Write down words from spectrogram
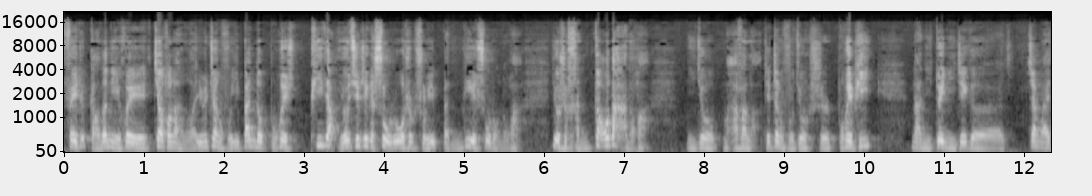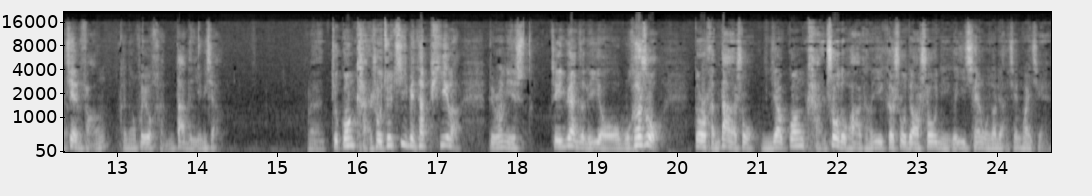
非搞得你会焦头烂额，因为政府一般都不会批掉，尤其这个树如果是属于本地树种的话，又是很高大的话，你就麻烦了，这政府就是不会批，那你对你这个将来建房可能会有很大的影响。嗯，就光砍树，就即便他批了，比如说你这个院子里有五棵树。都是很大的树，你要光砍树的话，可能一棵树都要收你个一千五到两千块钱，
